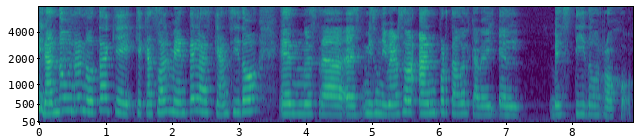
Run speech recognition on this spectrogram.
mirando una nota que, que casualmente las que han sido en nuestra Miss Universo han portado el cabello, el vestido rojo.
